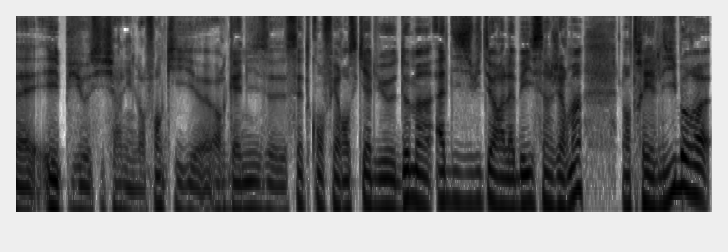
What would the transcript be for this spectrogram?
et puis aussi Charline L'Enfant qui euh, organise cette conférence qui a lieu demain à 18h à l'abbaye Saint-Germain. L'entrée est libre.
